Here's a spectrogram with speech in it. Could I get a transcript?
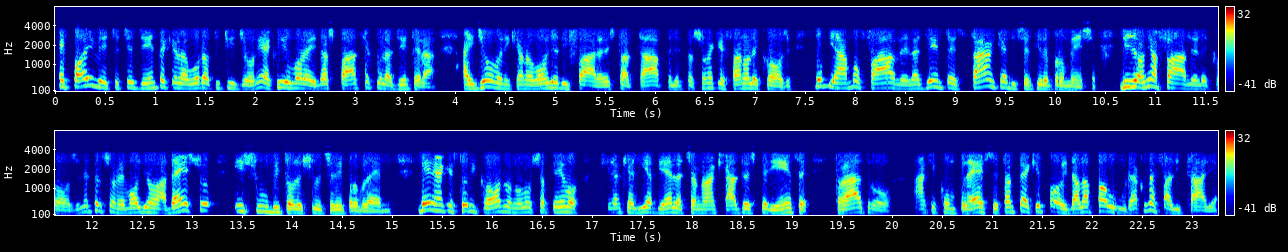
E poi invece c'è gente che lavora tutti i giorni, ecco io vorrei dar spazio a quella gente là, ai giovani che hanno voglia di fare, le start-up, le persone che fanno le cose, dobbiamo farle, la gente è stanca di sentire promesse, bisogna farle le cose, le persone vogliono adesso e subito le soluzioni ai problemi. Bene, anche sto ricordo, non lo sapevo, che anche lì a Biella c'hanno anche altre esperienze, tra l'altro anche complesse, tant'è che poi dalla paura cosa fa l'Italia?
